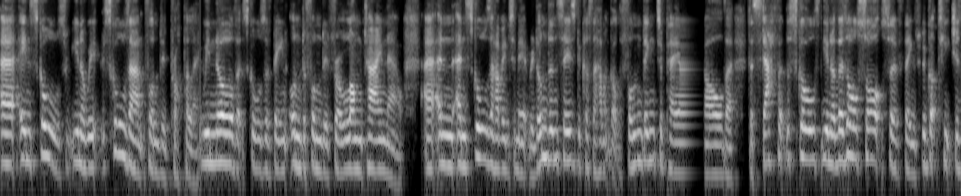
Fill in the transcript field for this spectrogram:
uh, in schools, you know, we, schools aren't funded properly. We know that schools have been underfunded for a long time now, uh, and and schools are having to make redundancies because they haven't got the funding to pay all the the staff at the schools you know there's all sorts of things. We've got teachers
